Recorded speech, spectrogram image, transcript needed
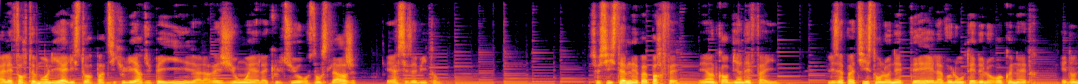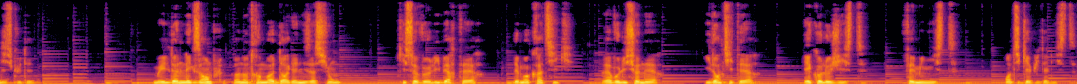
Elle est fortement liée à l'histoire particulière du pays, à la région et à la culture au sens large, et à ses habitants. Ce système n'est pas parfait, et a encore bien des failles. Les zapatistes ont l'honnêteté et la volonté de le reconnaître et d'en discuter. Mais ils donnent l'exemple d'un autre mode d'organisation qui se veut libertaire, démocratique, révolutionnaire, identitaire, écologiste féministe, anticapitaliste.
